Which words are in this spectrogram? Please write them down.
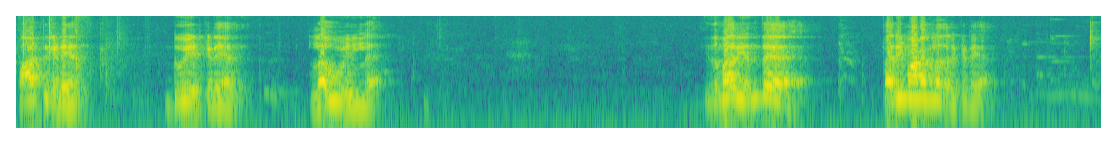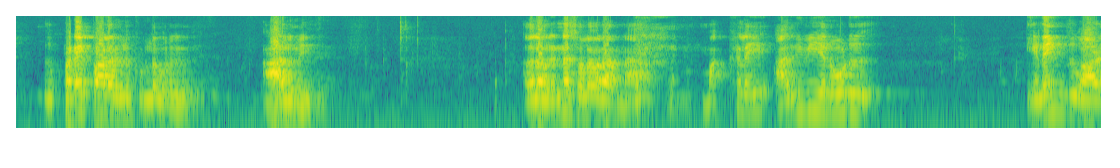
பாட்டு கிடையாது. டூயட் கிடையாது. லவ் இல்லை. இது மாதிரி எந்த பரிமாணங்களும் அதில் கிடையாது. இது படைப்பாளர்களுக்குள்ள ஒரு ஆளுமை இது. அதில் அவர் என்ன சொல்ல வர்றாருன்னா மக்களை அறிவியலோடு இணைந்து வாழ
